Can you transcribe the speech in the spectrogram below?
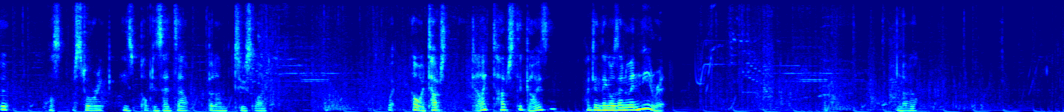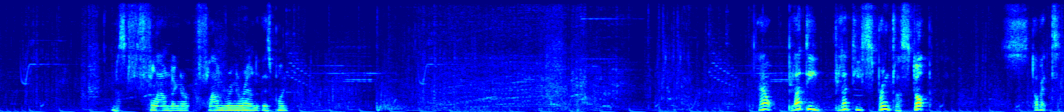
Uh, nope. restoring. He's popped his heads out, but I'm too slow. Wait, oh, I touched... Did I touch the geyser? I didn't think I was anywhere near it. No. I'm just floundering, floundering around at this point. Ow! Bloody, bloody sprinkler, stop! Stop it!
